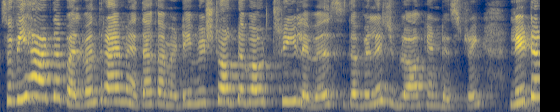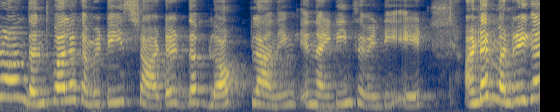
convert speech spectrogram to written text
So we had the Balwant Rai Mehta committee which talked about three levels the village, block and district. Later on Dantwala committee started the block planning in 1978. Under Manrega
